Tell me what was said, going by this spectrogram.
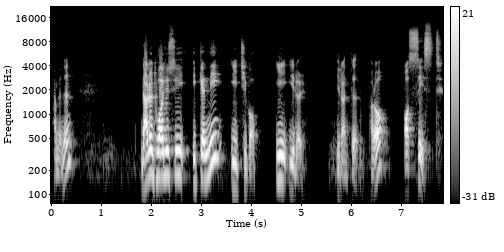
하면은 나를 도와줄 수 있겠니? 이 직업, 이 일을 이란 뜻. 바로 assist.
